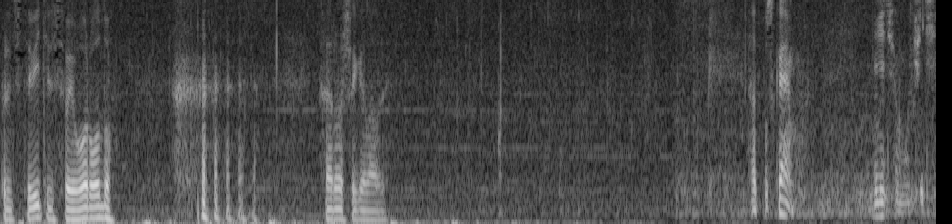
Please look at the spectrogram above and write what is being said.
представитель своего рода. Хороший голавль. Отпускаем. Нечем мучить.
